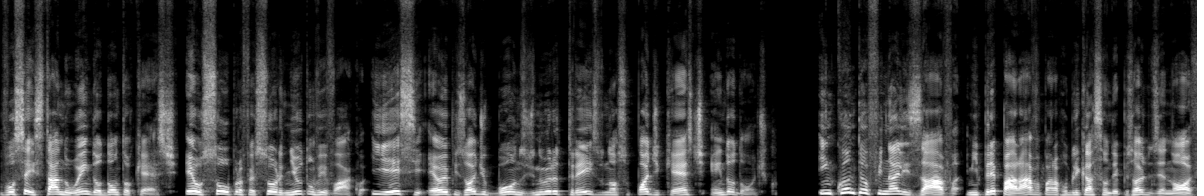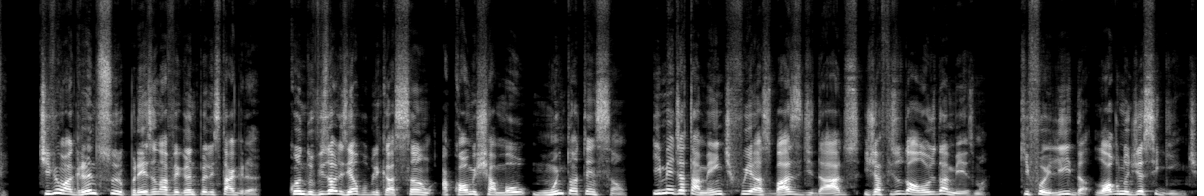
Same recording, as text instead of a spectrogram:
você está no Endodontocast. Eu sou o professor Newton Vivacqua e esse é o episódio bônus de número 3 do nosso podcast endodôntico. Enquanto eu finalizava e me preparava para a publicação do episódio 19, tive uma grande surpresa navegando pelo Instagram, quando visualizei uma publicação a qual me chamou muito a atenção. Imediatamente fui às bases de dados e já fiz o download da mesma, que foi lida logo no dia seguinte.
